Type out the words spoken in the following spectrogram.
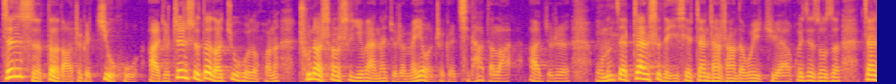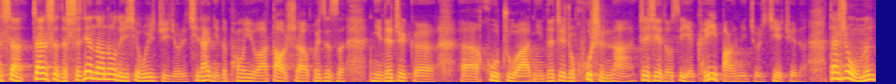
真实得到这个救护啊，就真实得到救护的话呢，除了上师以外，那就是没有这个其他的了。啊，就是我们在战士的一些战场上的畏惧啊，或者说是战胜战士的实践当中的一些畏惧，就是其他你的朋友啊、道士啊，或者是你的这个呃互助啊、你的这种护身啊，这些都是也可以帮你就是解决的。但是我们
